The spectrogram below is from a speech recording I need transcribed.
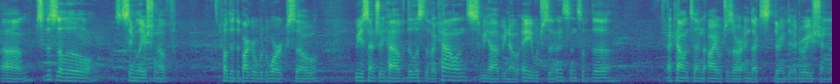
Um, so this is a little simulation of how the debugger would work. So we essentially have the list of accounts. We have you know a, which is an instance of the account and i, which is our index during the iteration.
